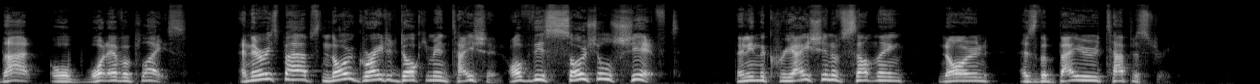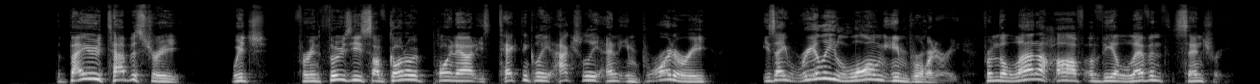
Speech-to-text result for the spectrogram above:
that, or whatever place. And there is perhaps no greater documentation of this social shift than in the creation of something known as the Bayeux Tapestry. The Bayeux Tapestry, which for enthusiasts I've got to point out is technically actually an embroidery, is a really long embroidery from the latter half of the 11th century.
